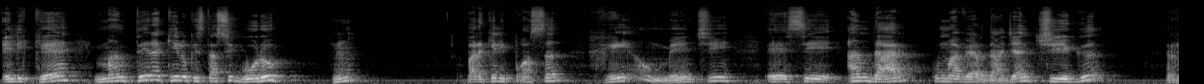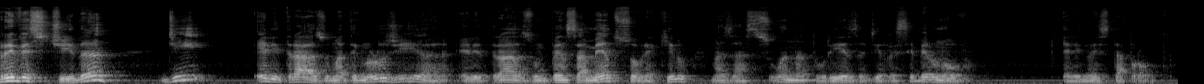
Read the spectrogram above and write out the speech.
Ele quer manter aquilo que está seguro hum, para que ele possa realmente esse andar com uma verdade antiga, revestida de ele traz uma tecnologia, ele traz um pensamento sobre aquilo, mas a sua natureza de receber o novo, ele não está pronto.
